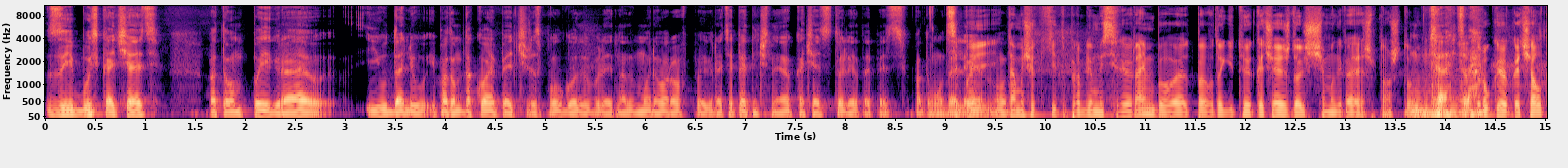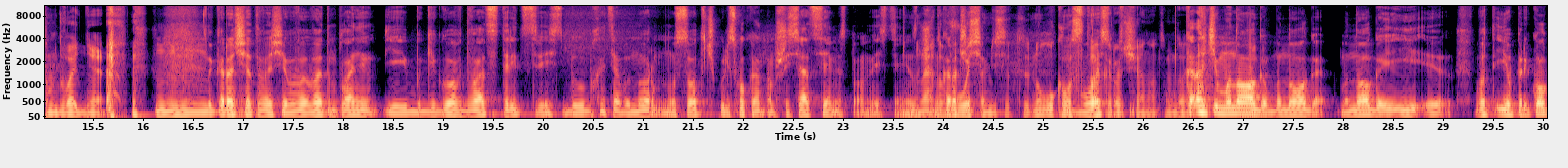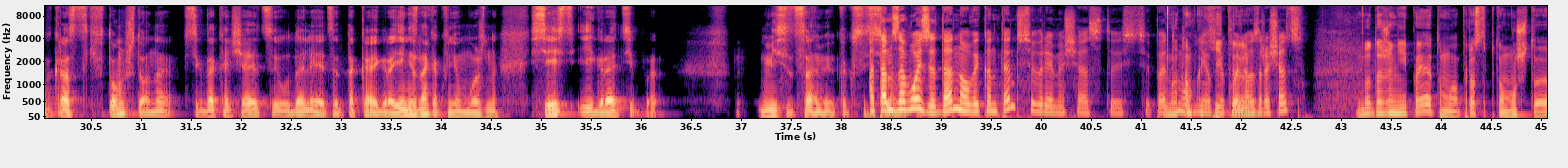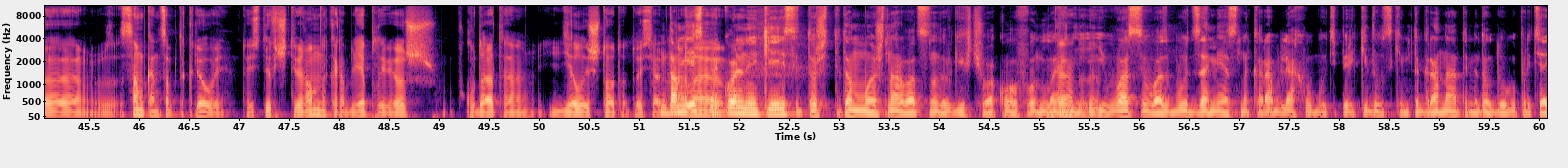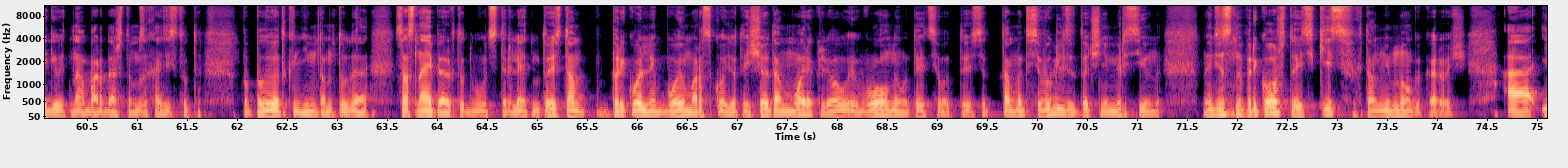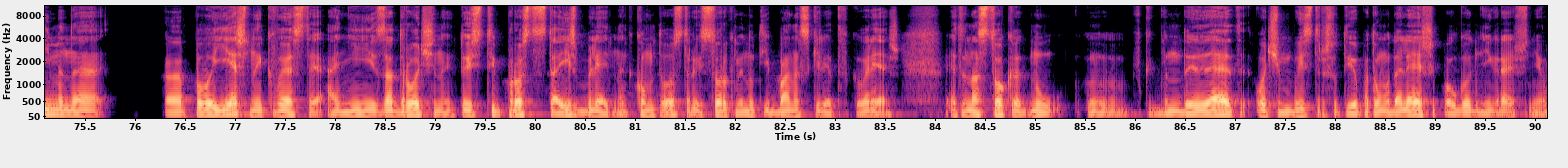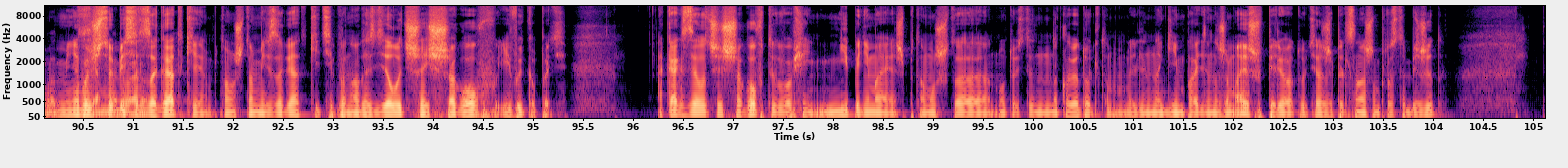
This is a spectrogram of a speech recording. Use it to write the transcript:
заебусь качать, потом поиграю и удалю. И потом такое опять через полгода, блядь, надо в море воров поиграть. Опять начинаю качать сто лет, опять потом Типа, удаляю. и Ну, там еще какие-то проблемы с серверами бывают, по- в итоге ты ее качаешь дольше, чем играешь, потому что ну, Да, ну, да. друг ее качал там два дня. Ну, короче, это вообще в, в этом плане ей бы гигов 20-30 весить было бы хотя бы норм. Ну, соточку или сколько она там, 60-70, по-моему, весит, я не Ну, знаю. Ну, что-то короче, это- 80, ну, около 100, 80. короче, она там, да. Короче, много, много, много. И э, вот ее прикол как раз-таки в том, что она всегда качается и удаляется. Такая игра. Я не знаю, как в нее можно сесть и играть, типа, месяцами, как в А там завозят, да, новый контент все время сейчас, то есть поэтому Ну, там в нее прикольно возвращаться. Ну, даже не поэтому, а просто потому, что сам концепт клевый. То есть ты вчетвером на корабле плывешь куда-то и делаешь что-то. То есть Ну, там есть она- прикольные кейсы, то, что ты там можешь нарваться на других чуваков в онлайне, Да-да-да. и у вас, у вас будет замес на кораблях, вы будете перекидываться какими-то гранатами, друг друга притягивать на абордаж, там заходить, кто-то поплывет к ним там туда, со снайпера кто-то будет стрелять. Ну, то есть там прикольный бой морской идет. Еще там море клевые, волны вот эти вот. То есть это- там это все выглядит очень иммерсивно. Но единственный прикол, что этих кейсов, их там немного, короче. А именно ПВЕшные квесты, они задрочены. То есть ты просто стоишь, блядь, на каком-то острове и 40 минут ебаных скелетов ковыряешь. Это настолько, ну, э, как бы надоедает очень быстро, что ты ее потом удаляешь и полгода не играешь в нее. Вот Меня больше всего бесит загадки, потому что там есть загадки, типа надо сделать 6 шагов и выкопать. А как сделать 6 шагов, ты вообще не понимаешь, потому что, ну, то есть ты на клавиатуре там или на геймпаде нажимаешь вперед, у тебя же персонаж он просто бежит.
